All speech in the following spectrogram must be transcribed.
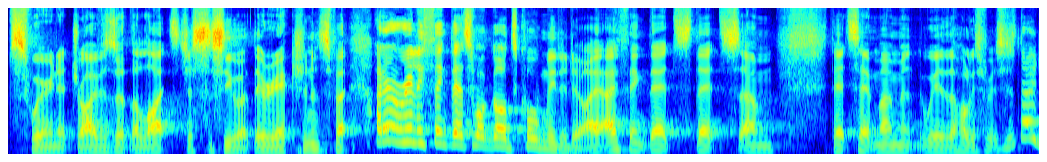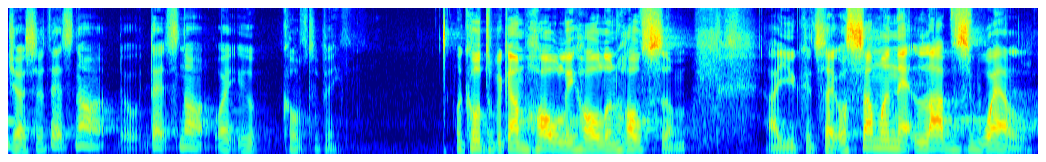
swearing at drivers at the lights just to see what their reaction is. But I don't really think that's what God's called me to do. I, I think that's that's um, that's that moment where the Holy Spirit says, "No, Joseph, that's not that's not what you're called to be. We're called to become holy, whole, and wholesome." Uh, you could say, or someone that loves well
